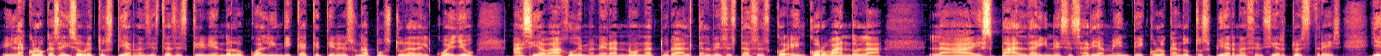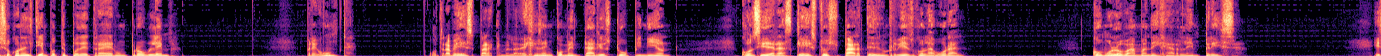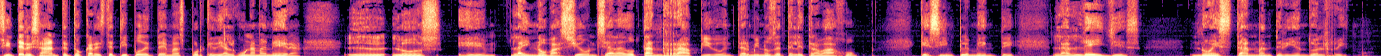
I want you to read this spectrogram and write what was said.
y la colocas ahí sobre tus piernas y estás escribiendo, lo cual indica que tienes una postura del cuello hacia abajo de manera no natural, tal vez estás encorvando la, la espalda innecesariamente y colocando tus piernas en cierto estrés, y eso con el tiempo te puede traer un problema. Pregunta, otra vez, para que me la dejes en comentarios tu opinión. ¿Consideras que esto es parte de un riesgo laboral? ¿Cómo lo va a manejar la empresa? Es interesante tocar este tipo de temas porque de alguna manera eh, la innovación se ha dado tan rápido en términos de teletrabajo que simplemente las leyes no están manteniendo el ritmo.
